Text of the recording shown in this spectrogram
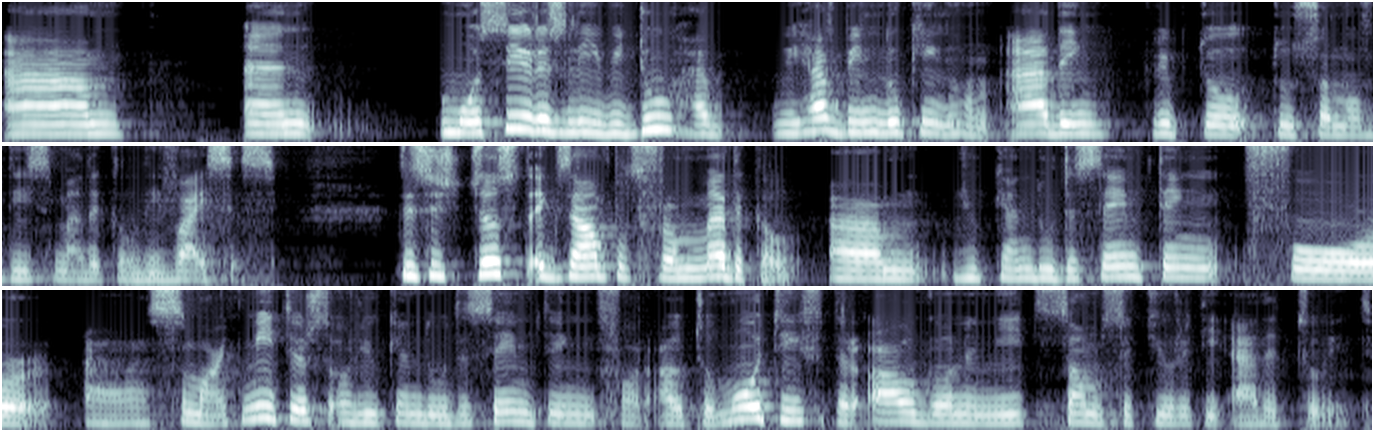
Um, and more seriously, we do have we have been looking on adding crypto to some of these medical devices. This is just examples from medical. Um, you can do the same thing for uh, smart meters, or you can do the same thing for automotive. They're all going to need some security added to it.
